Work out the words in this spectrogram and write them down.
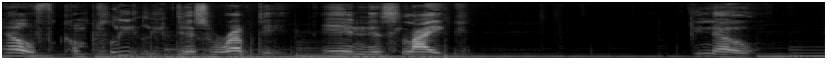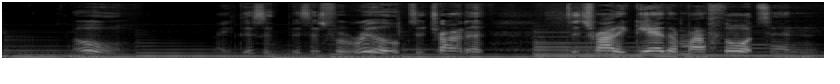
health completely disrupted. And it's like you know oh like this is this is for real to try to to try to gather my thoughts and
